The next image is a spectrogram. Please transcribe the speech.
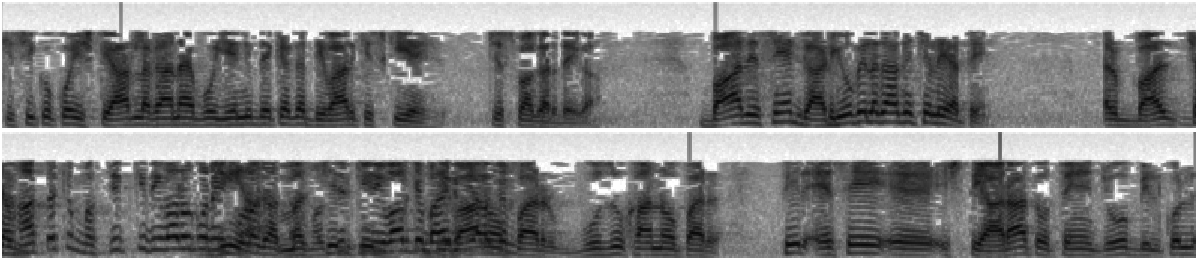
کسی کو کوئی اشتہار لگانا ہے وہ یہ نہیں دیکھے گا دیوار کس کی ہے چسپا کر دے گا۔ بعد ایسے ہیں گاڑیوں پہ لگا کے چلے جاتے ہیں۔ جہاں تک کہ مسجد کی دیواروں کو نہیں جی ہاں، مسجد کی دیوار کے دیواروں پر وضو خانوں پر پھر ایسے اشتہارات ہوتے ہیں جو بالکل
